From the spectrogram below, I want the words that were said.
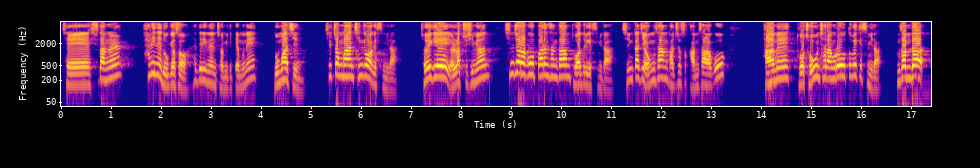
제 수당을 할인에 녹여서 해드리는 점이기 때문에 노마진 실적만 챙겨가겠습니다. 저에게 연락 주시면 친절하고 빠른 상담 도와드리겠습니다. 지금까지 영상 봐주셔서 감사하고 다음에 더 좋은 차량으로 또 뵙겠습니다. 감사합니다.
